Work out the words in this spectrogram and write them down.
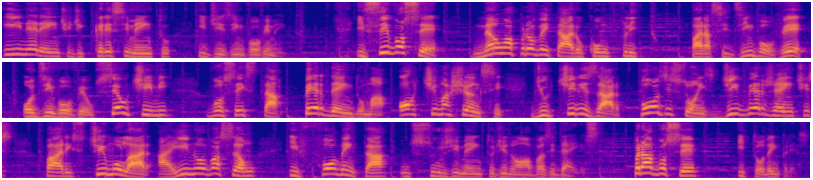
inerente de crescimento e desenvolvimento. E se você não aproveitar o conflito para se desenvolver ou desenvolver o seu time, você está perdendo uma ótima chance de utilizar posições divergentes para estimular a inovação e fomentar o surgimento de novas ideias para você e toda a empresa.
